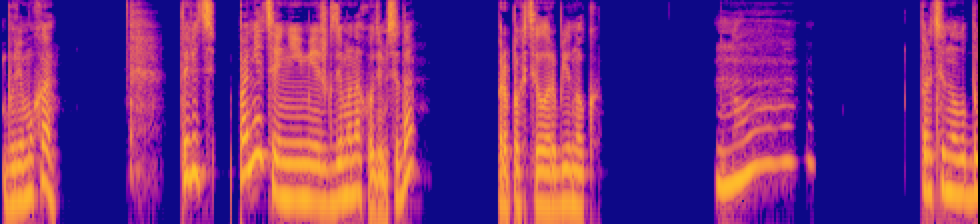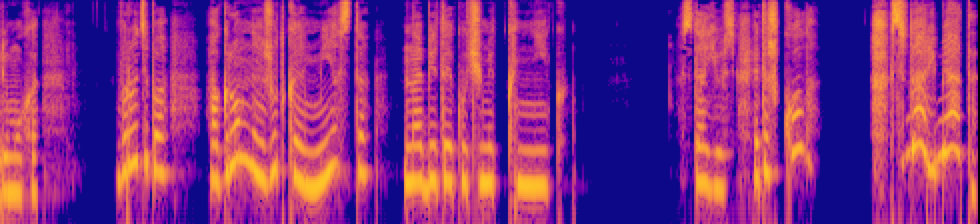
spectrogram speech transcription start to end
«Буремуха, ты ведь понятия не имеешь, где мы находимся, да?» — пропыхтел Рыбьянок. «Ну...» — протянула Буремуха. «Вроде бы огромное жуткое место, набитое кучами книг. Сдаюсь. Это школа? Сюда, ребята!»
